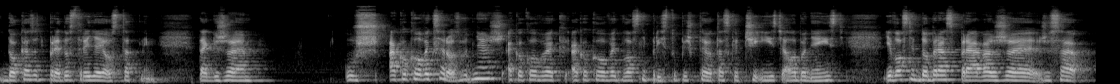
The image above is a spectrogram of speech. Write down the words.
dokázať predostrieť aj ostatným. Takže už akokoľvek sa rozhodneš, akokoľvek, akokoľvek vlastne pristúpiš k tej otázke, či ísť alebo neísť, je vlastne dobrá správa, že, že sa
